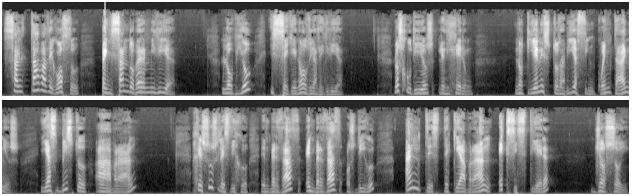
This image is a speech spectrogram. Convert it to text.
saltaba de gozo pensando ver mi día. Lo vio y se llenó de alegría. Los judíos le dijeron ¿No tienes todavía cincuenta años y has visto a Abraham? Jesús les dijo En verdad, en verdad os digo, antes de que Abraham existiera, yo soy.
